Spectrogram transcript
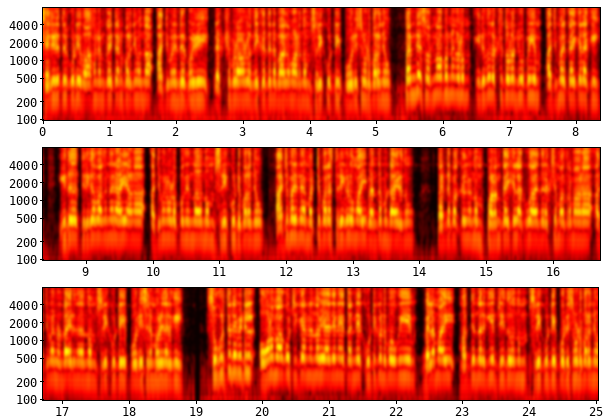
ശരീരത്തിൽ കൂടി വാഹനം കയറ്റാൻ പറഞ്ഞുവന്ന അജ്മലിന്റെ മൊഴി രക്ഷപ്പെടാനുള്ള നീക്കത്തിന്റെ ഭാഗമാണെന്നും ശ്രീകുട്ടി പോലീസിനോട് പറഞ്ഞു. തന്റെ സ്വർണാഭരണങ്ങളും ഇരുപത് ലക്ഷത്തോളം രൂപയും അജ്മൽ കൈക്കലാക്കി. ഇത് തിരികെ വാങ്ങുന്നതിനായാണ് അജ്മലിനോടൊപ്പം നിന്നതെന്നും ശ്രീകുട്ടി പറഞ്ഞു. അജ്മലിന് മറ്റു പല സ്ത്രീകളുമായി ബന്ധമുണ്ടായിരുന്നു. തന്റെ പക്കൽ നിന്നും പണം കൈക്കലാക്കുക എന്ന ലക്ഷ്യം മാത്രമാണ് അജ്മൽ ഉണ്ടായിരുന്നതെന്നും ശ്രീകുട്ടി പോലീസിന് മൊഴി നൽകി. സുഹൃത്തിന്റെ വീട്ടിൽ ഓണം ആഘോഷിക്കാൻ എന്ന വ്യാജനെ തന്നെ കൂട്ടിക്കൊണ്ടുപോവുകയും ബലമായി മദ്യം നൽകുകയും ചെയ്തുവെന്നും ശ്രീകുട്ടി പോലീസിനോട് പറഞ്ഞു.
